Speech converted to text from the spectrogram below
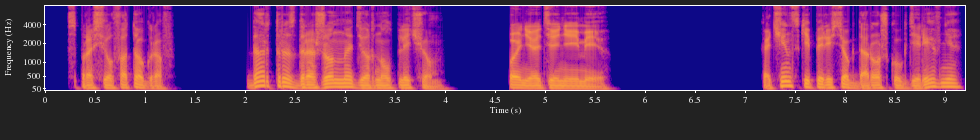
— спросил фотограф. Дарт раздраженно дернул плечом. «Понятия не имею». Качинский пересек дорожку к деревне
